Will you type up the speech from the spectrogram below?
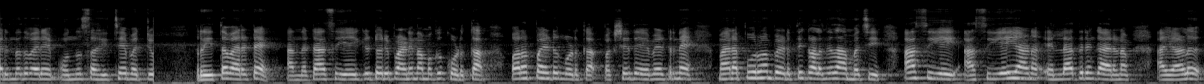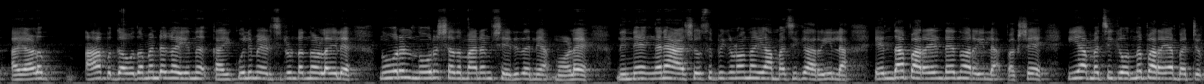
വരുന്നത് വരെ ഒന്ന് സഹിച്ചേ പറ്റൂ. റീത്ത വരട്ടെ. എന്നിട്ട് ആ സി ഐക്കിട്ട് ഒരു പണി നമുക്ക് കൊടുക്കാം. ഉറപ്പായിട്ടും കൊടുക്കാം. പക്ഷേ ദേവേട്ടനെ മനഃപൂർവം പെടുത്തി കളഞ്ഞത് അമ്മച്ചി. ആ സി ഐ ആ സി ഐ ആണ് എല്ലാത്തിനും കാരണം. അയാൾ അയാൾ ആ ഗൗതമന്റെ കയ്യിൽ നിന്ന് കൈക്കൂലി മേടിച്ചിട്ടുണ്ടെന്നുള്ളതിൽ നൂറിൽ നൂറ് ശതമാനം ശരി തന്നെയാ. മോളെ നിന്നെ എങ്ങനെ ആശ്വസിപ്പിക്കണമെന്ന് ഈ അമ്മച്ചിക്ക് അറിയില്ല. എന്താ പറയണ്ടേന്ന് അറിയില്ല. പക്ഷേ ഈ അമ്മച്ചിക്ക് ഒന്ന് പറയാൻ പറ്റും.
